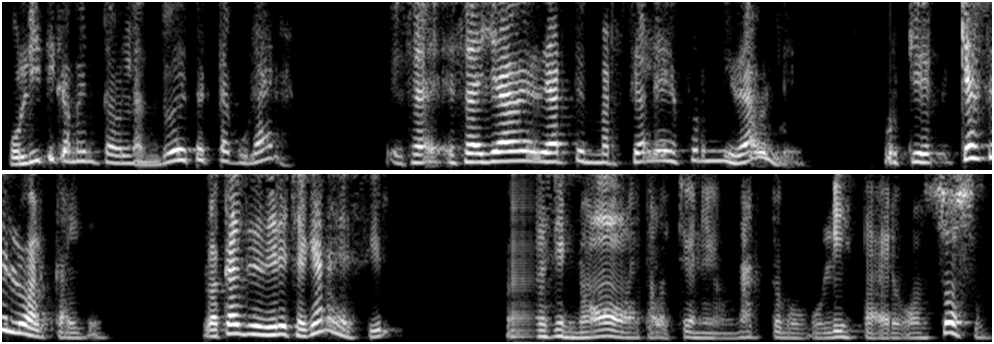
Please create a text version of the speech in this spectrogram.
políticamente hablando, es espectacular. Esa, esa llave de artes marciales es formidable. Porque, ¿qué hacen los alcaldes? Los alcaldes de derecha, ¿qué van a decir? Van a decir, no, esta cuestión es un acto populista vergonzoso.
